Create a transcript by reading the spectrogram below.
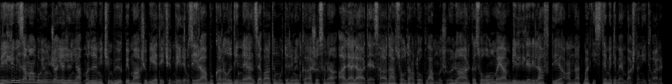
Belli bir zaman boyunca yayın yapmadığım için büyük bir mahcubiyet içindeydim. Zira bu kanalı dinleyen zevat-ı muhteremin karşısına alelade sağdan soldan toplanmış, önü arkası olmayan bilgileri laf diye anlatmak istemedim en baştan itibaren.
